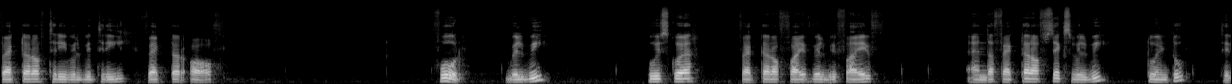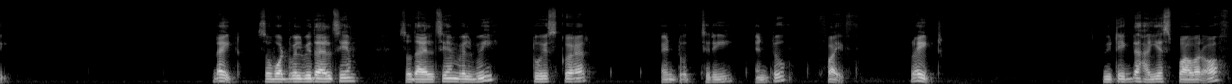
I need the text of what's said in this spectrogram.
factor of 3 will be 3 factor of 4 will be 2 square. Factor of 5 will be 5 and the factor of 6 will be 2 into 3 right. So what will be the LCM so the LCM will be 2 square into 3 into 5 right. We take the highest power of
